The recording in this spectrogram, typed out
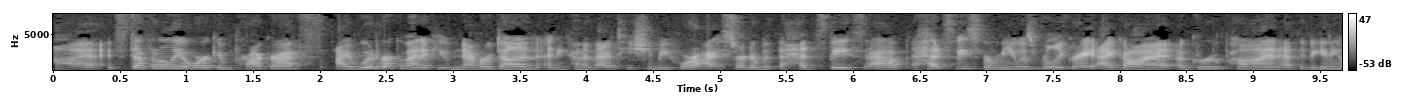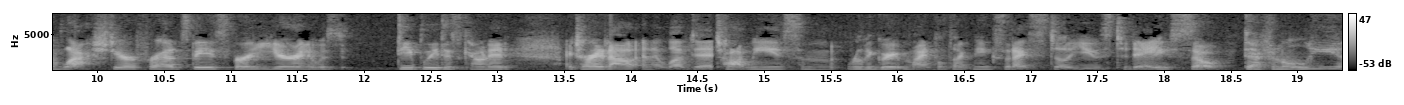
Uh, it's definitely a work in progress. I would recommend if you've never done any kind of meditation before, I started with the Headspace app. Headspace for me was really great. I got a Groupon at the beginning of last year for Headspace for a year and it was deeply discounted. I tried it out and I loved it. it. Taught me some really great mindful techniques that I still use today. So definitely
